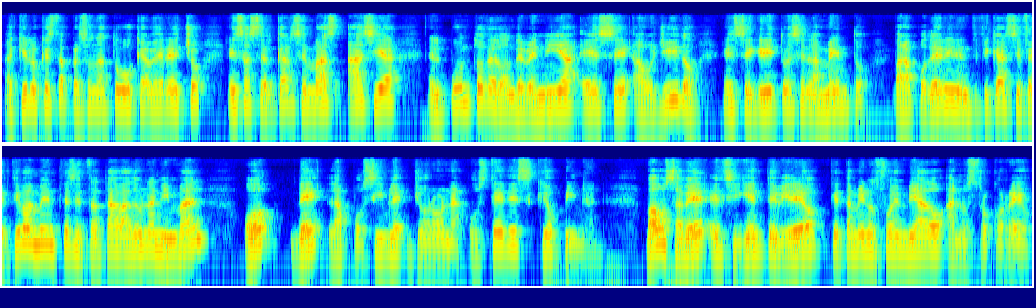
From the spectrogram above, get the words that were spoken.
Aquí lo que esta persona tuvo que haber hecho es acercarse más hacia el punto de donde venía ese aullido, ese grito, ese lamento, para poder identificar si efectivamente se trataba de un animal o de la posible llorona. ¿Ustedes qué opinan? Vamos a ver el siguiente video que también nos fue enviado a nuestro correo.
